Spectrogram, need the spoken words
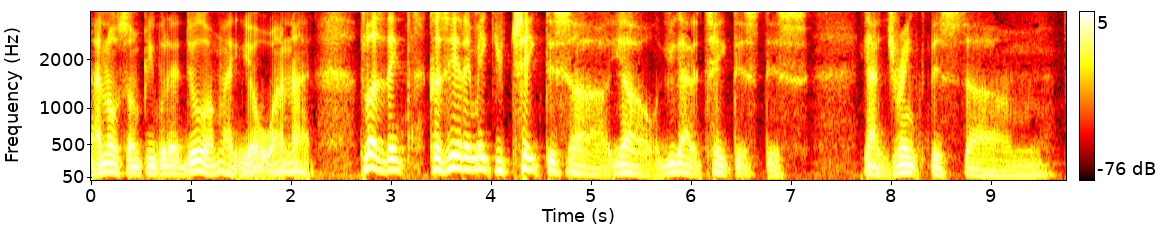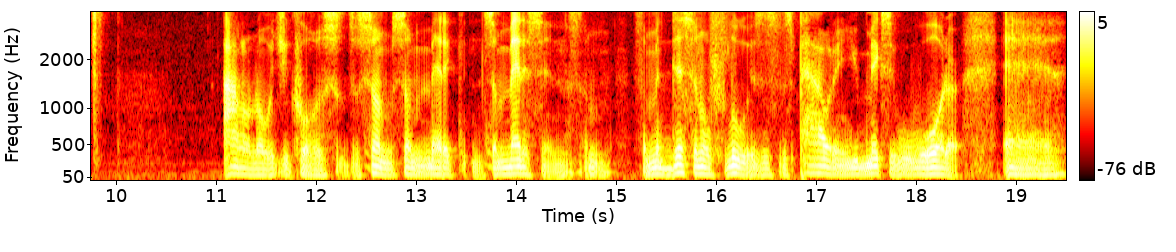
I know some people that do. I'm like, yo, why not? Plus, they because here they make you take this. Uh, yo, you got to take this. This you got to drink this. Um, I don't know what you call it, some some medic some medicine, some some medicinal fluids. It's this powder, and you mix it with water, and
